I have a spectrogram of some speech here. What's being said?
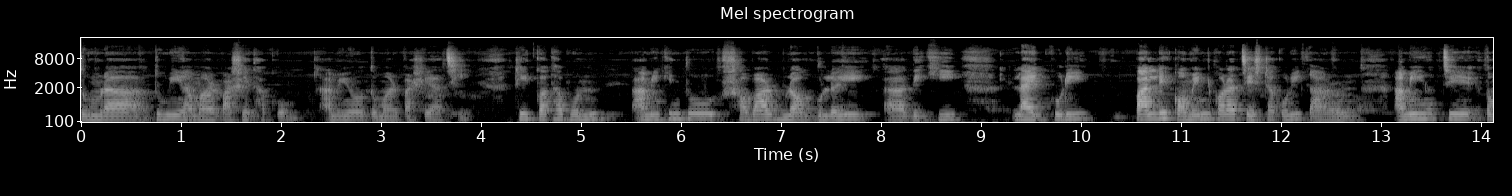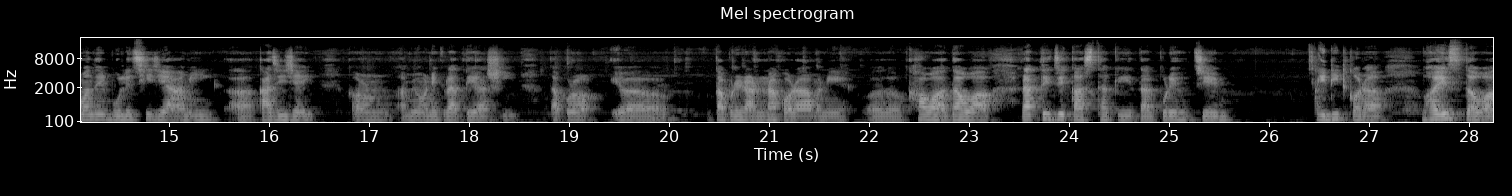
তোমরা, তুমি আমার পাশে থাকো, আমিও তোমার পাশে আছি। ঠিক কথা বোন, আমি কিন্তু সবার ব্লগগুলোই দেখি লাইক করি, পারলে কমেন্ট করার চেষ্টা করি, কারণ আমি হচ্ছে তোমাদের বলেছি যে আমি কাজে যাই। কারণ আমি অনেক রাতে আসি। তারপর তারপরে রান্না করা মানে খাওয়া দাওয়া, রাতে যে কাজ থাকে, তারপরে হচ্ছে এডিট করা, ভয়েস দেওয়া,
